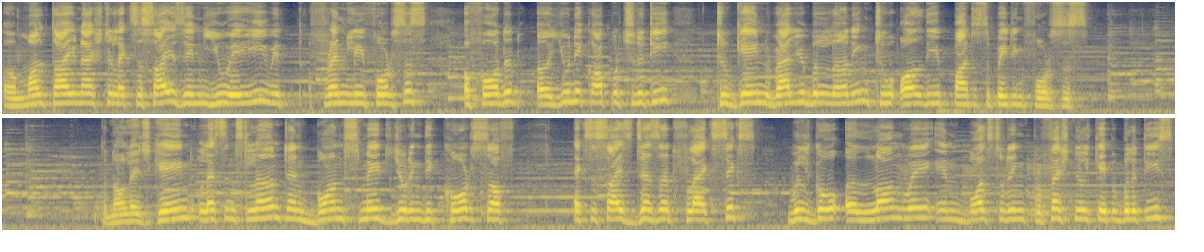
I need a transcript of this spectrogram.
a multinational exercise in UAE with friendly forces afforded a unique opportunity to gain valuable learning to all the participating forces. The knowledge gained, lessons learned, and bonds made during the course of Exercise Desert Flag 6 will go a long way in bolstering professional capabilities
